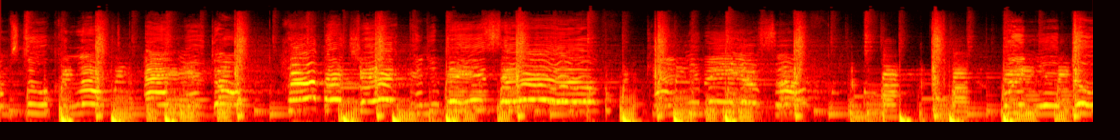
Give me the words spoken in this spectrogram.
The best thing for you to do is be yourself. Just be yourself. And in this song is a lot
